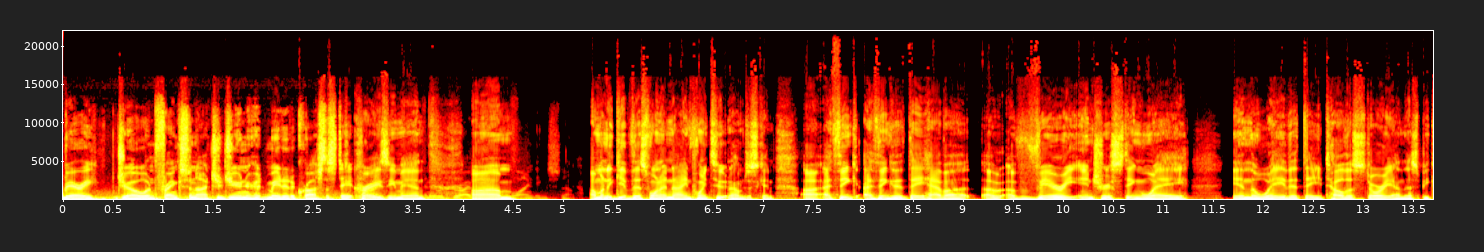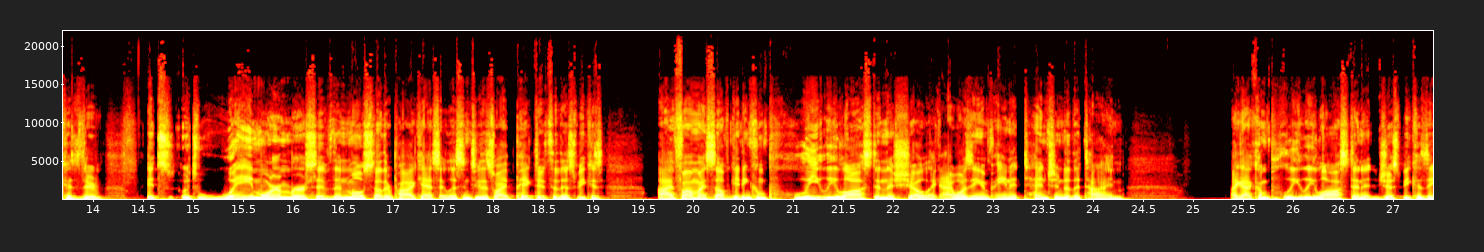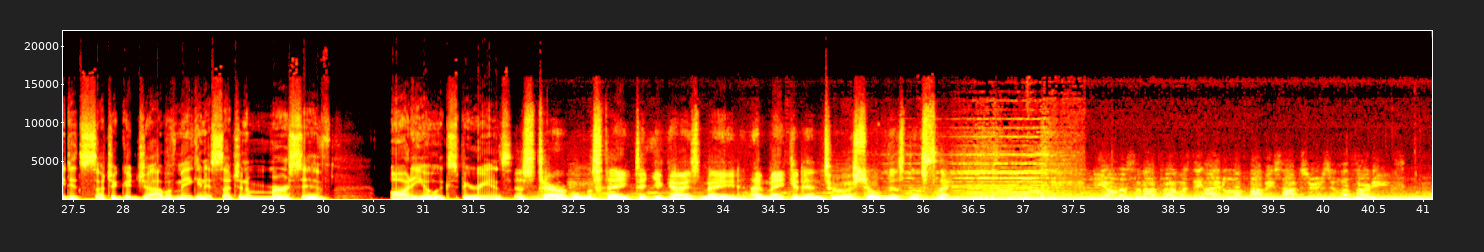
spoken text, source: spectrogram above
Barry, Joe, and Frank Sinatra Jr. had made it across the state. Crazy man. Um, I'm going to give this one a 9.2. No, I'm just kidding. Uh, I think I think that they have a, a, a very interesting way in the way that they tell the story on this because they're it's it's way more immersive than most other podcasts I listen to. That's why I picked it to this because I found myself getting completely lost in this show. Like I wasn't even paying attention to the time. I got completely lost in it just because they did such a good job of making it such an immersive audio experience. This terrible mistake that you guys made and make it into a show business thing. Yoda Sinatra was the idol of Bobby Soxers in the 30s.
